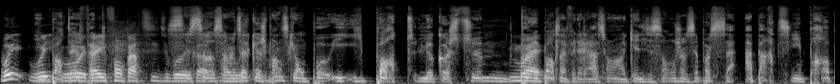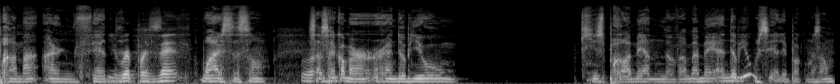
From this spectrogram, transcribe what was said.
Oui, Ils oui, oui, le ben, ils font partie du C'est ça, ça veut Ouais, dire que je pense qu'ils ont pas, ils, ils portent le costume, peu importe la fédération dans laquelle ils sont. Je ne sais pas si ça appartient proprement à une fed. Ils représentent. Ouais, c'est ça. Ouais. Ça serait comme un, un NWO qui se promène, là, vraiment. Mais NWO aussi, à l'époque, me semble.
